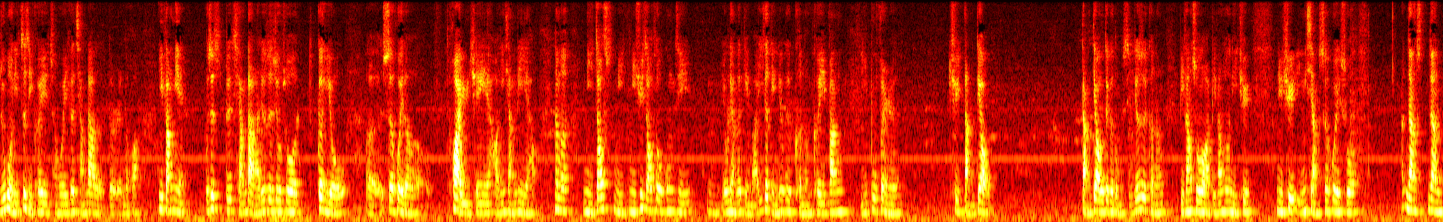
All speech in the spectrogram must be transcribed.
如果你自己可以成为一个强大的的人的话。一方面不是不是强大了，就是就是说更有呃社会的话语权也好，影响力也好。那么你遭你你去遭受攻击，嗯，有两个点吧。一个点就是可能可以帮一部分人去挡掉挡掉这个东西，就是可能比方说啊，比方说你去你去影响社会，说让让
